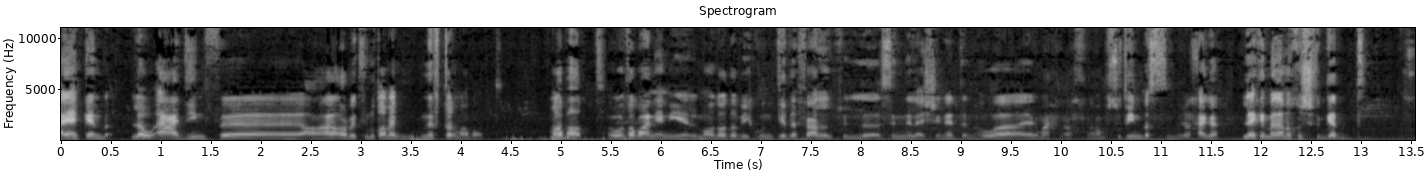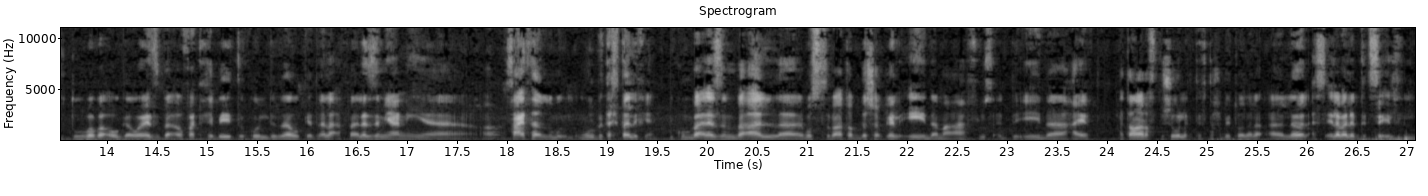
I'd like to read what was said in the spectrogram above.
ايا كان بقى لو قاعدين في على عربية فول وطعمية بنفطر مع بعض. مع بعض. هو طبعا يعني الموضوع ده بيكون كده فعلا في سن العشرينات إن هو يا جماعة إحنا إحنا مبسوطين بس من غير حاجة. لكن بقى لما نخش في الجد خطوبة بقى وجواز بقى وفتح بيت وكل ده وكده لأ فلازم يعني آه ساعتها الأمور بتختلف يعني. يكون بقى لازم بقى بص بقى طب ده شغال إيه؟ ده معاه فلوس قد إيه؟ ده هي- هتعرف بشغلك تفتح بيت ولا لأ؟ اللي هو الأسئلة بقى اللي بتتسأل في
